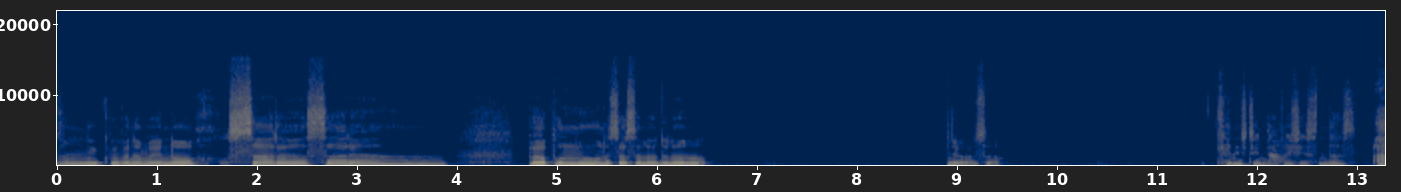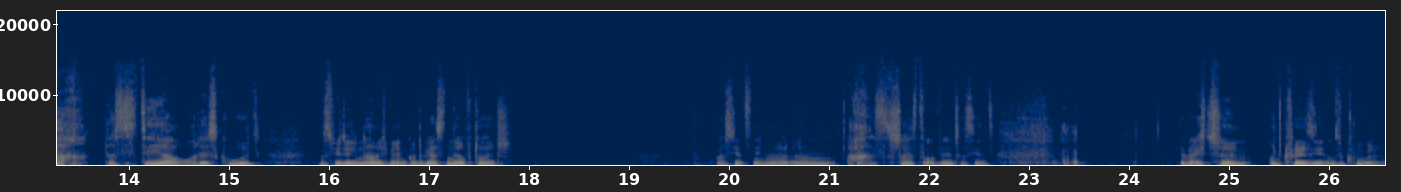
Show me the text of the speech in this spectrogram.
So, Nico, wann haben wir hier noch? Sada, Sada. Purple Noon, ist das dann, oder? Ne? Ja, ist er. Kenne ich den? Welcher ist denn das? Ach, das ist der. Oh, der ist gut. Das ist wieder den Namen nicht merken konnte. Wer ist denn der auf Deutsch? Was jetzt nicht mal. Ähm, ach, ist scheiß drauf, wen interessiert Der war echt schön und crazy und so cool.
